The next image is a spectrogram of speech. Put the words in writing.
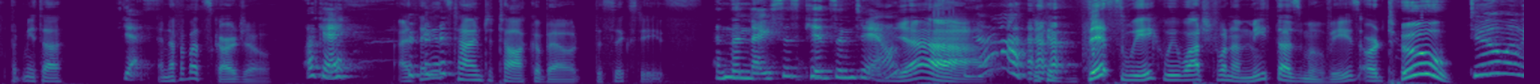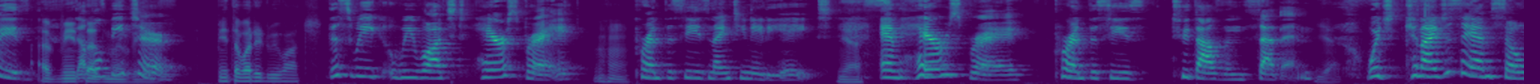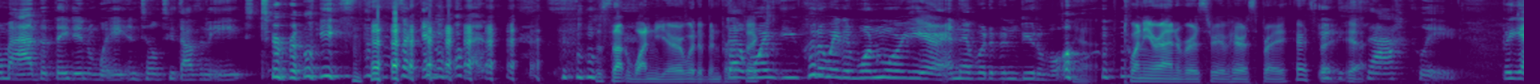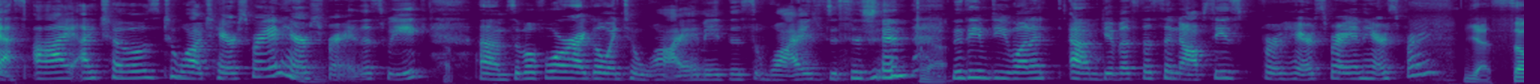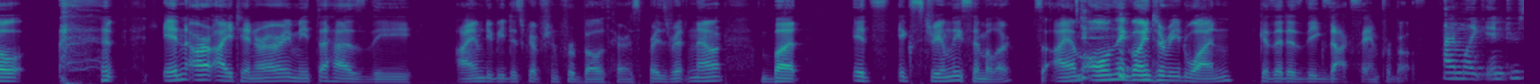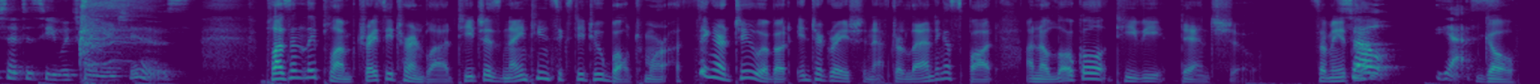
But Mita, Yes. Enough about ScarJo. Okay. I think it's time to talk about the 60s. And the nicest kids in town. Yeah. Yeah. Because this week we watched one of Mita's movies, or two Two movies. of Mita's Double movies. feature. Mita, what did we watch? This week we watched Hairspray, Mhm. parentheses 1988, Yes. and Hairspray, parentheses 2007. yes. Which can I just say I'm so mad that they didn't wait until 2008 to release the second one. Just that one year would have been perfect. That one you could have waited one more year and that would have been beautiful. yeah. 20 year anniversary of Hairspray. Hairspray. Yeah. Exactly. But yes, I I chose to watch Hairspray and Hairspray this week. Um, so before I go into why I made this wise decision, Yeah. Nadeem, do you want to um, give us the synopses for Hairspray and Hairspray? Yes. So in our itinerary, Mita has the IMDb description for both hairsprays written out, but it's extremely similar. So I am only going to read one because it is the exact same for both. I'm like interested to see which one you choose. Pleasantly plump Tracy Turnblad teaches 1962 Baltimore a thing or two about integration after landing a spot on a local TV dance show. So Mita, So yes, go.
